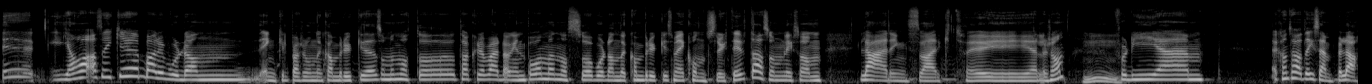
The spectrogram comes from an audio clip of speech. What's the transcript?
Eh, ja, altså ikke bare hvordan enkeltpersoner kan bruke det som en måte å takle hverdagen på, men også hvordan det kan brukes mer konstruktivt, da, som liksom læringsverktøy eller sånn. Mm. Fordi eh, Jeg kan ta et eksempel. da.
